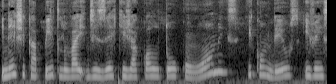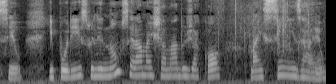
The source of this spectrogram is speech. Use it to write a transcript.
E neste capítulo vai dizer que Jacó lutou com homens e com Deus e venceu, e por isso ele não será mais chamado Jacó, mas sim Israel.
